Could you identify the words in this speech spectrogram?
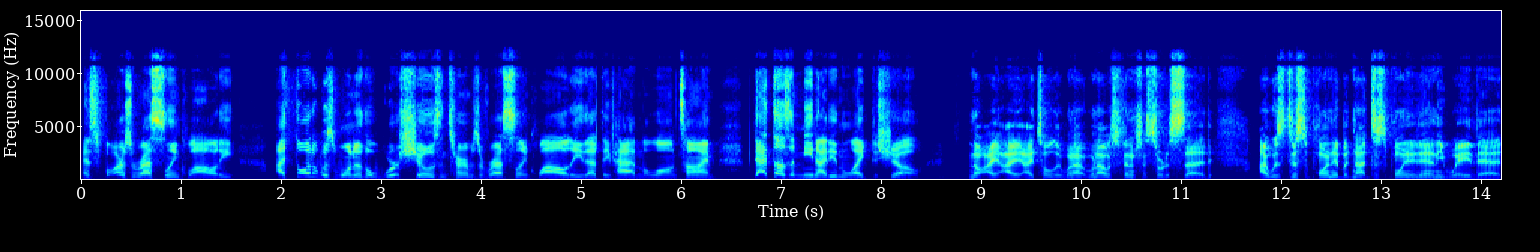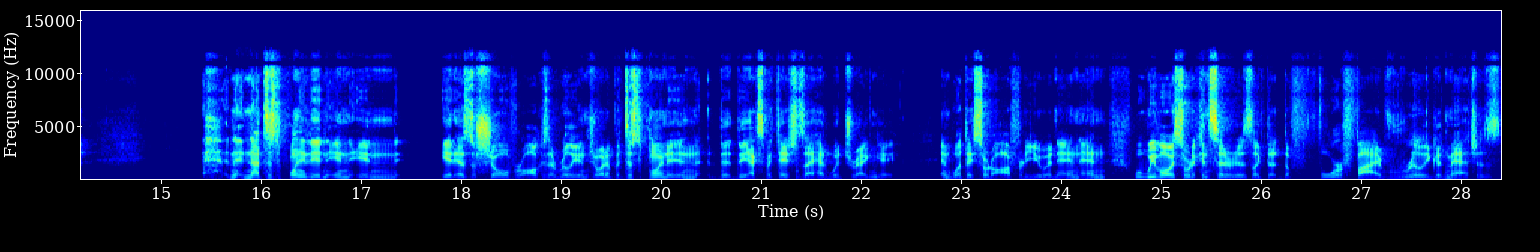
as far as wrestling quality, I thought it was one of the worst shows in terms of wrestling quality that they've had in a long time. That doesn't mean I didn't like the show. No, I, I, I totally. When I when I was finished, I sort of said I was disappointed, but not disappointed in any way that. Not disappointed in in in it as a show overall because I really enjoyed it, but disappointed in the, the expectations I had with Dragon Gate and what they sort of offer to you and, and and what we've always sort of considered as like the the four or five really good matches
